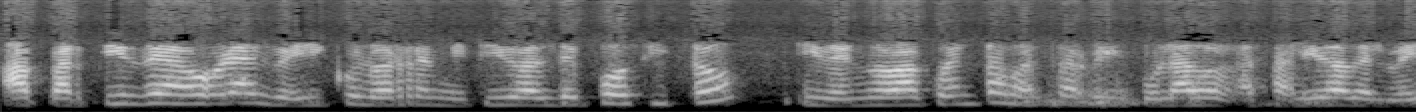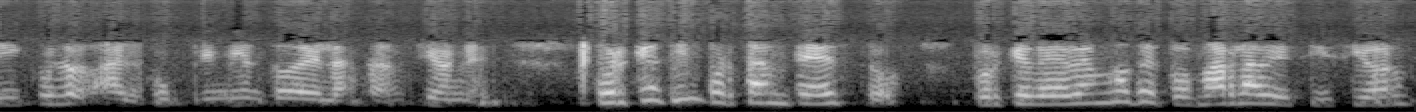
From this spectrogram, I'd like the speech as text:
a partir de ahora el vehículo es remitido al depósito y de nueva cuenta va a estar vinculado la salida del vehículo al cumplimiento de las sanciones. ¿Por qué es importante esto? Porque debemos de tomar la decisión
